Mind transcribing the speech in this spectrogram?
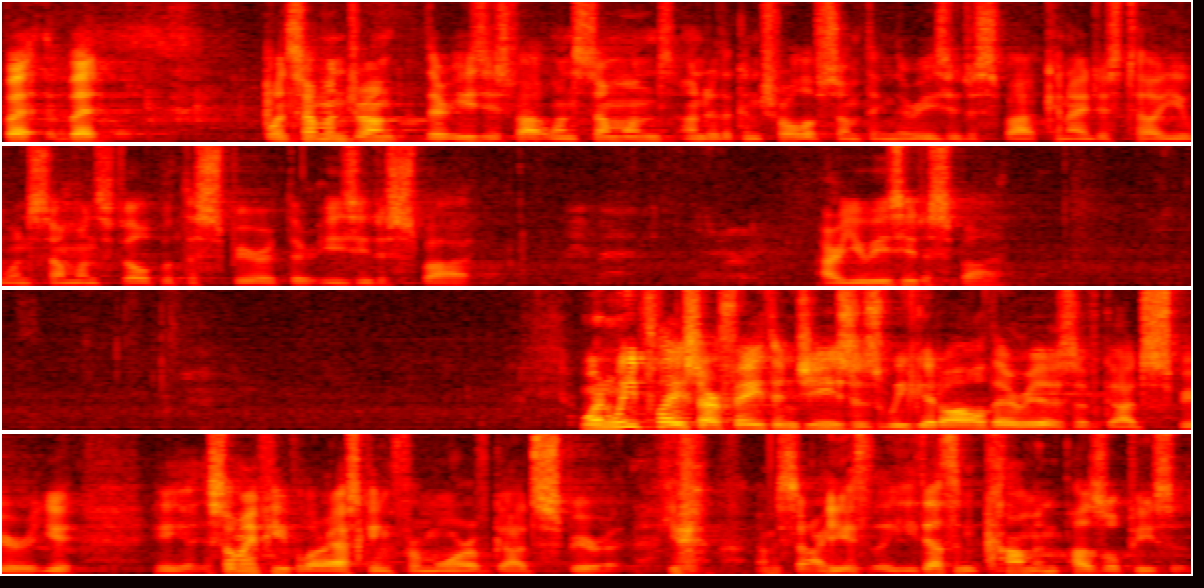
But, but when someone's drunk, they're easy to spot. When someone's under the control of something, they're easy to spot. Can I just tell you, when someone's filled with the Spirit, they're easy to spot. Are you easy to spot? When we place our faith in Jesus, we get all there is of God's Spirit. You, so many people are asking for more of God's Spirit. I'm sorry, He doesn't come in puzzle pieces.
